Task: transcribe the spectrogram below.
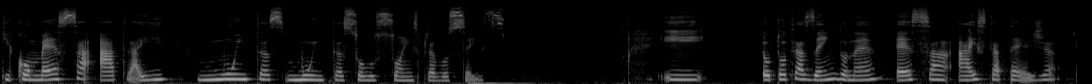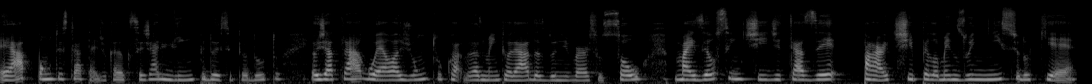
que começa a atrair muitas, muitas soluções para vocês. E eu tô trazendo, né, essa a estratégia, é a ponto estratégia. Eu quero que seja límpido esse produto. Eu já trago ela junto com as mentoradas do Universo Soul, mas eu senti de trazer parte, pelo menos o início do que é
